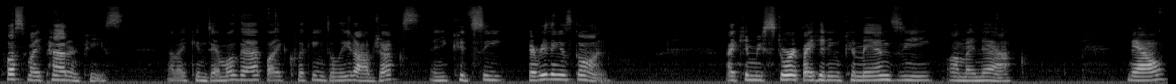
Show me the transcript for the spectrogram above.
plus my pattern piece. And I can demo that by clicking delete objects and you could see everything is gone. I can restore it by hitting Command Z on my Mac. Now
